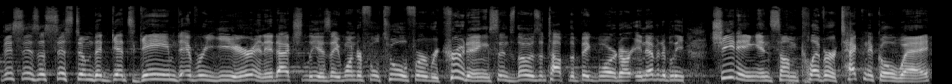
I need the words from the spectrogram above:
this is a system that gets gamed every year, and it actually is a wonderful tool for recruiting, since those atop the big board are inevitably cheating in some clever technical way.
